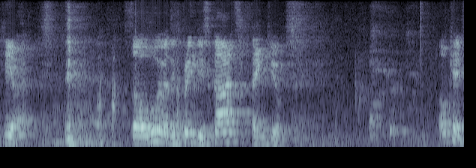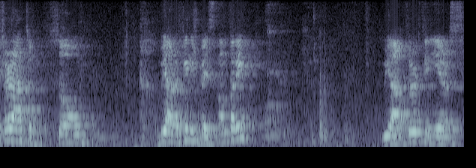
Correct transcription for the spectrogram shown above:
Here. so whoever did print these cards, thank you. Okay, Ferratum. So we are a Finnish-based company. We are 13 years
